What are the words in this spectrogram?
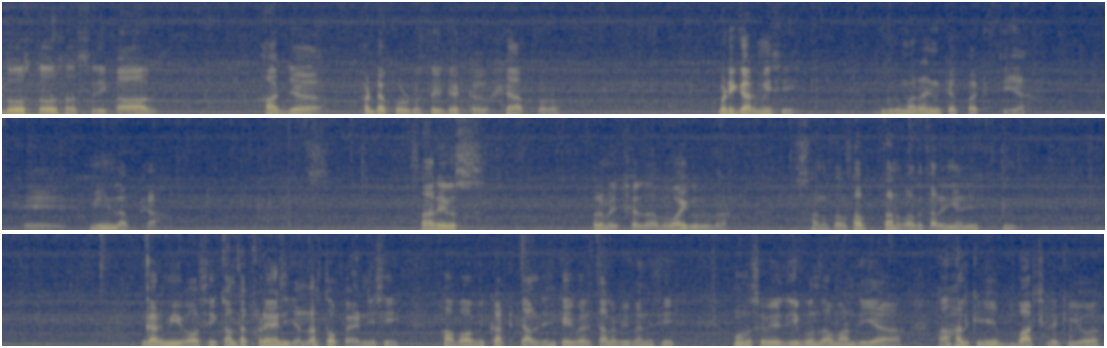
ਦੋਸਤੋ, ਸਤਿ ਸ੍ਰੀ ਅਕਾਲ। ਅੱਜ ਅੱਡਾ ਕੋਟ ਤੇ ਡਿਸਟ੍ਰਿਕਟ ਹੁਸ਼ਿਆਰਪੁਰ। ਬੜੀ ਗਰਮੀ ਸੀ। ਗੁਰੂ ਮਹਾਰਾਜ ਨੇ ਕਿਰਪਾ ਕੀਤੀ ਆ ਤੇ ਮੀਂਹ ਲੱਗ ਪਿਆ। ਸਾਰੇ ਉਸ ਪਰਮੇਸ਼ਰ ਦਾ, ਵਾਹਿਗੁਰੂ ਦਾ ਸੰਗਤਾਂ ਸਭ ਧੰਨਵਾਦ ਕਰ ਰਹੀਆਂ ਜੀ। ਗਰਮੀ ਬਹੁਤ ਸੀ। ਕੱਲ ਤਾਂ ਖੜਿਆ ਨਹੀਂ ਜਾਂਦਾ, ਧੁੱਪ ਐਨੀ ਸੀ। ਹਵਾ ਵੀ ਘੱਟ ਚੱਲਦੀ ਸੀ, ਕਈ ਵਾਰ ਚੱਲ ਵੀ ਪੈਂਦੀ ਸੀ। ਹੁਣ ਸਵੇਰ ਦੀ ਬੂੰਦਾ ਮੰਦੀ ਆ ਆ ਹਲਕੀ ਜਿਹੀ ਬਾਰਿਸ਼ ਲੱਗੀ ਹੋ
